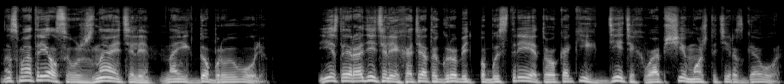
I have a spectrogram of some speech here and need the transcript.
Насмотрелся уж, знаете ли, на их добрую волю. Если родители хотят угробить побыстрее, то о каких детях вообще может идти разговор?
